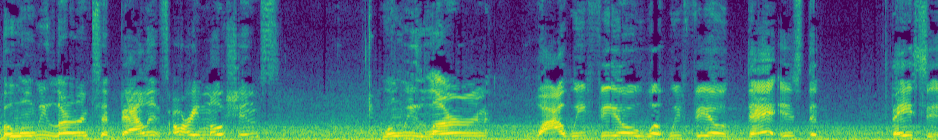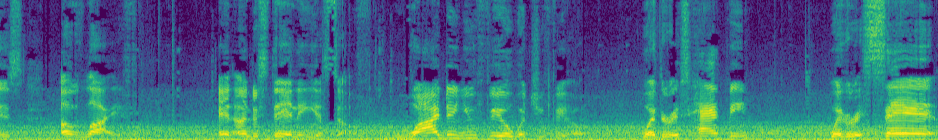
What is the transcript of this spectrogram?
But when we learn to balance our emotions, when we learn why we feel what we feel, that is the basis of life and understanding yourself. Why do you feel what you feel? Whether it's happy, whether it's sad,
